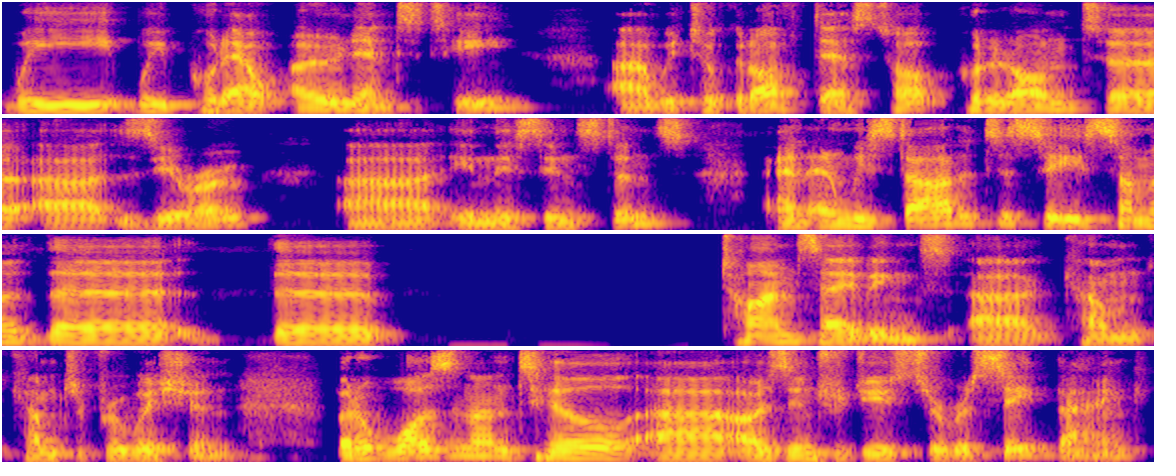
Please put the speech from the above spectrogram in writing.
we we put our own entity. Uh, we took it off desktop, put it onto uh, Xero uh, in this instance, and and we started to see some of the the time savings uh, come come to fruition. But it wasn't until uh, I was introduced to Receipt Bank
